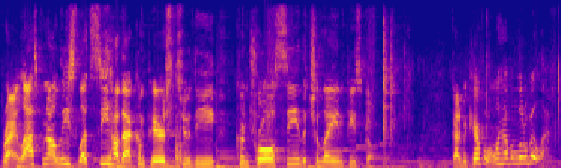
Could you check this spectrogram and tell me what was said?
Right, last but not least, let's see how that compares to the Control C, the Chilean Pisco. Gotta be careful, only have a little bit left.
